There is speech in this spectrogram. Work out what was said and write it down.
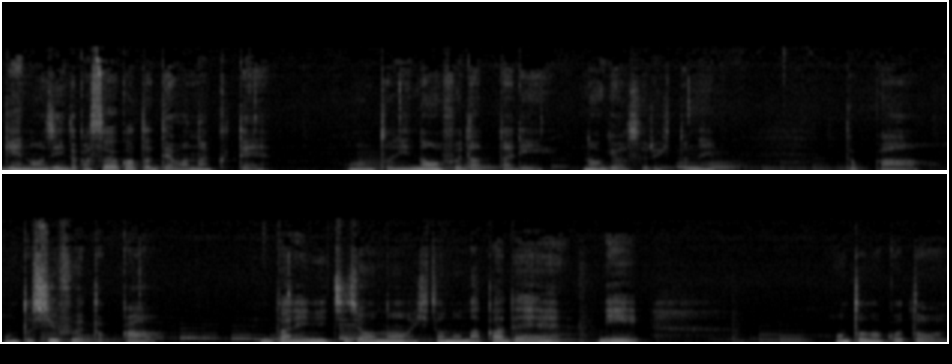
芸能人とかそういうことではなくて本当に農夫だったり農業する人ねとか本当主婦とか本当に日常の人の中でに本当のことを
